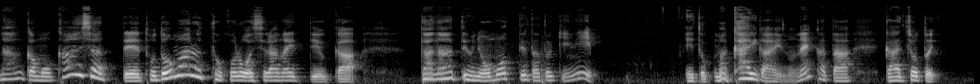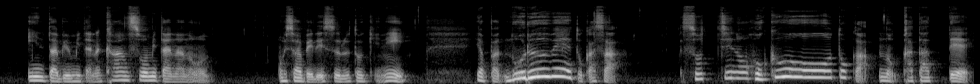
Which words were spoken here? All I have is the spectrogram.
なんかもう感謝ってとどまるところを知らないっていうか、だなっていうふうに思ってた時に、えっと、まあ、海外のね、方がちょっとインタビューみたいな感想みたいなのをおしゃべりする時に、やっぱノルウェーとかさ、そっちの北欧とかの方って、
